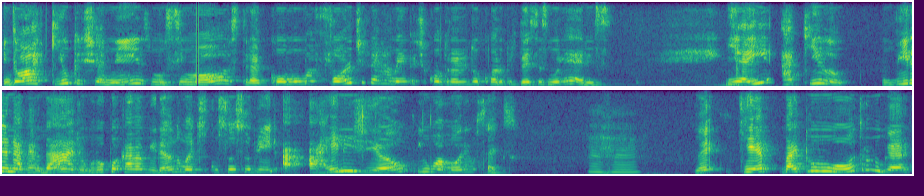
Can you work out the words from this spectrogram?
Então aqui o cristianismo se mostra como uma forte ferramenta de controle do corpo dessas mulheres. E aí aquilo vira, na verdade, o grupo acaba virando uma discussão sobre a, a religião e o amor e o sexo. Uhum. Né? Que é, vai para um outro lugar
